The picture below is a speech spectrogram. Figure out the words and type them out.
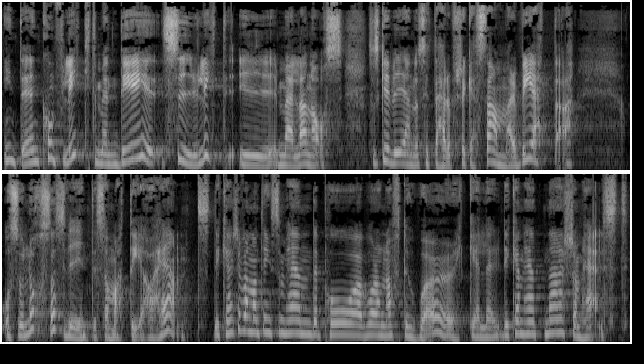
inte en konflikt, men det är syrligt i, mellan oss, så ska vi ändå sitta här och försöka samarbeta. Och så låtsas vi inte som att det har hänt. Det kanske var någonting som hände på våran after work eller det kan ha hänt när som helst.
